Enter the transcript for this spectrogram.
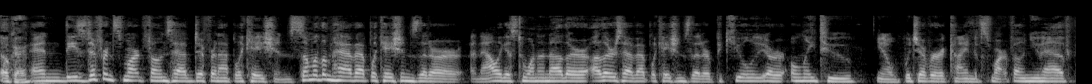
Okay. And these different smartphones have different applications. Some of them have applications that are analogous to one another. Others have applications that are peculiar only to, you know, whichever kind of smartphone you have.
